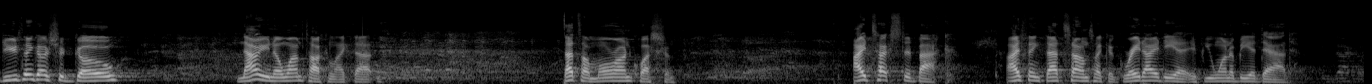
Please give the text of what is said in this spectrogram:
do you think I should go? Now you know why I'm talking like that. That's a moron question. I texted back. I think that sounds like a great idea if you want to be a dad. Exactly.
